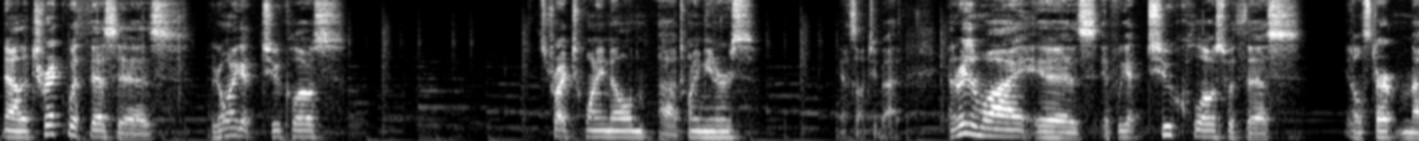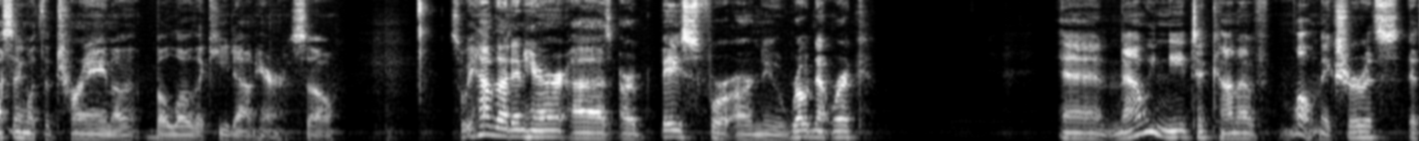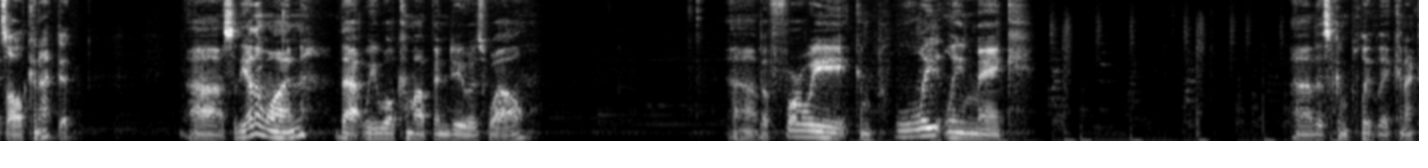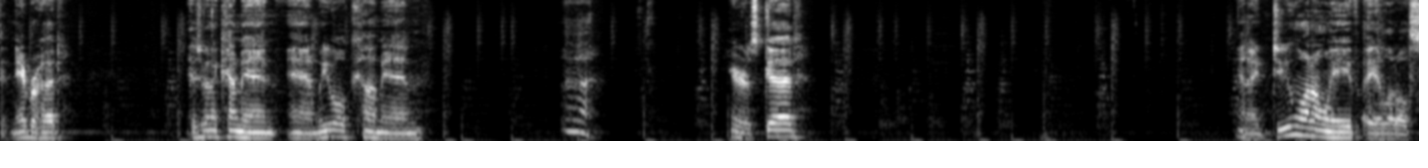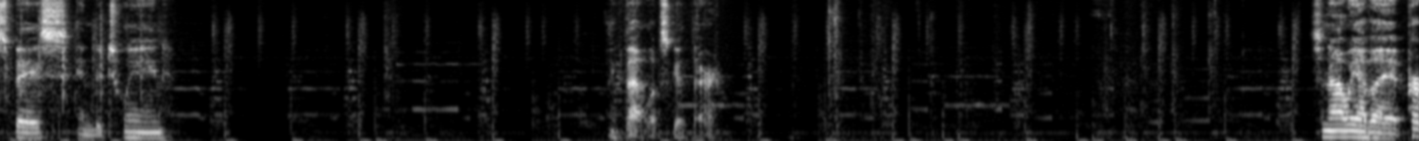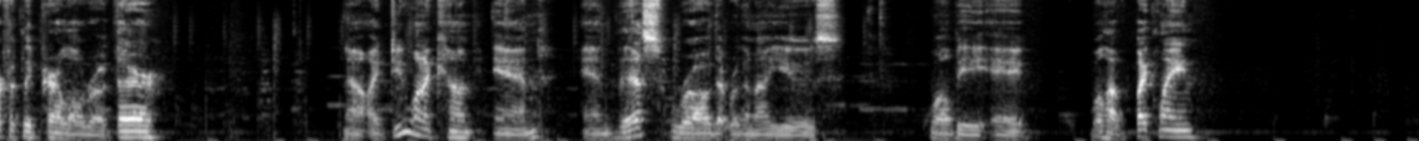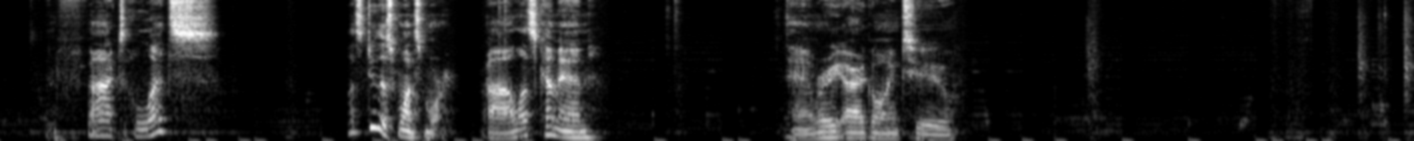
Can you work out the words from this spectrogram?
Now the trick with this is we don't want to get too close. Let's try 20 mil, uh, 20 meters. Yeah, it's not too bad. And the reason why is if we get too close with this, it'll start messing with the terrain below the quay down here. So, so we have that in here as our base for our new road network. And now we need to kind of, well, make sure it's, it's all connected. Uh, so the other one that we will come up and do as well, uh, before we completely make uh, this completely connected neighborhood is going to come in and we will come in uh, here is good. And I do want to leave a little space in between. I think that looks good there. So now we have a perfectly parallel road there. Now I do want to come in and this road that we're going to use will be a, we'll have bike lane. In fact, let's, let's do this once more. Uh, let's come in and we are going to,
